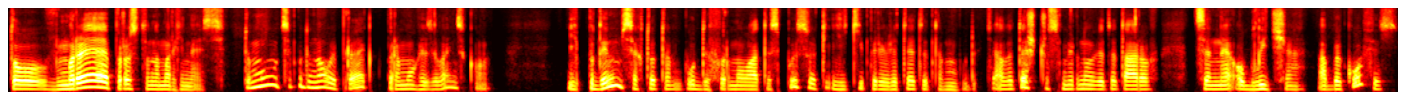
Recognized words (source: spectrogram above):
то вмре просто на маргінесі. Тому це буде новий проект перемоги Зеленського. І подивимося, хто там буде формувати список і які пріоритети там будуть. Але те, що Смірнов і Татаров це не обличчя, а бек-офіс,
